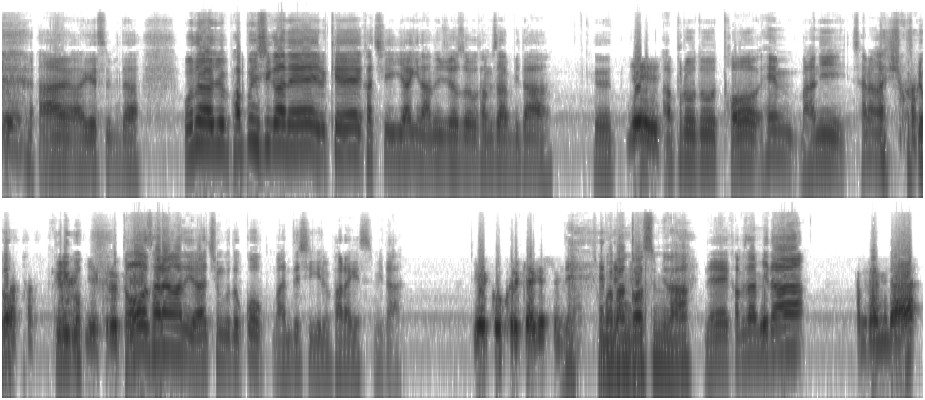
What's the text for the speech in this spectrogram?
예. 아, 알겠습니다. 오늘 아주 바쁜 시간에 이렇게 같이 이야기 나눠주셔서 감사합니다. 그, 예, 예. 앞으로도 더 햄 많이 사랑하시고요. 그리고 예, 그렇게. 더 사랑하는 여자친구도 꼭 만드시기를 바라겠습니다. 예, 꼭 그렇게 하겠습니다. 정말 반가웠습니다. 네, 감사합니다. 감사합니다.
